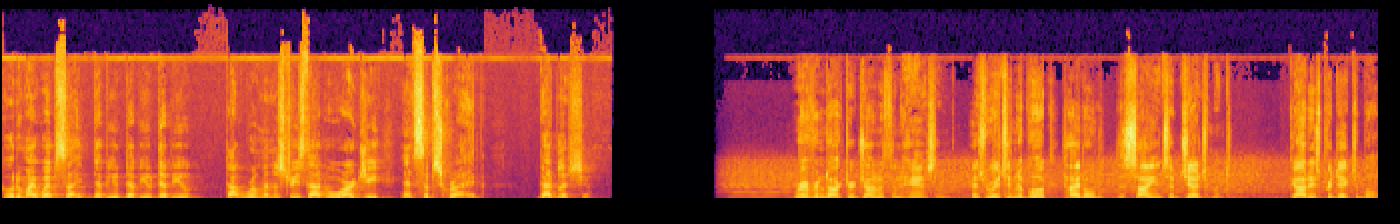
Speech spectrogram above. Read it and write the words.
Go to my website, www.worldministries.org, and subscribe. God bless you. Reverend Dr. Jonathan Hansen has written a book titled The Science of Judgment. God is predictable.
